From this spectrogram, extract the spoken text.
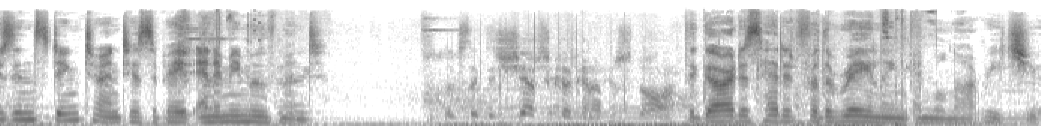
Use instinct to anticipate enemy movement. Looks like the chef's cooking up a storm. The guard is headed for the railing and will not reach you.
